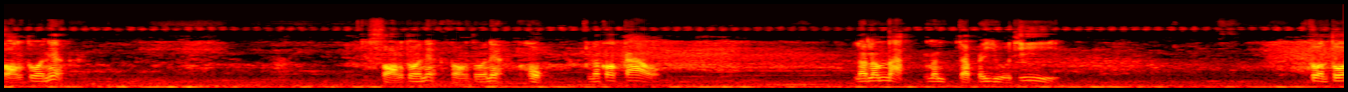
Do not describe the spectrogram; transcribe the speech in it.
สองตัวเนี้ยสองตัวเนี้ยสองตัวเนี้ยหกแล้วก็เก้า แล้วน้ำหนักมันจะไปอยู่ที่ ส่วนตัว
